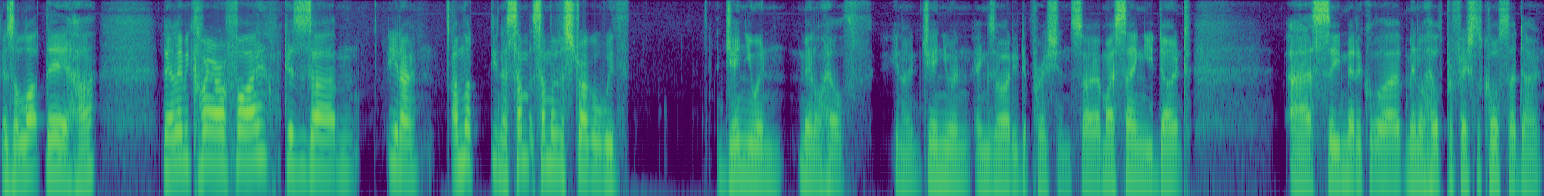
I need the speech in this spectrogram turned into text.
there's a lot there, huh? Now, let me clarify because, um, you know, I'm not, you know, some, some of us struggle with genuine mental health, you know, genuine anxiety, depression. So, am I saying you don't uh, see medical uh, mental health professionals? Of course, I don't.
